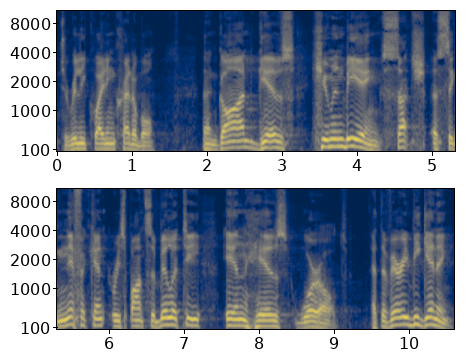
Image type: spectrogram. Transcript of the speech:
It's really quite incredible that God gives human beings such a significant responsibility in His world. At the very beginning,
